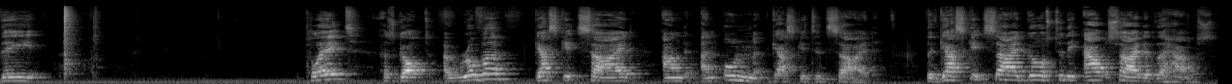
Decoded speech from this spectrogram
The plate has got a rubber gasket side and an ungasketed side. The gasket side goes to the outside of the house.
